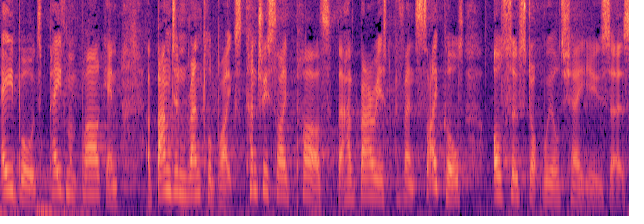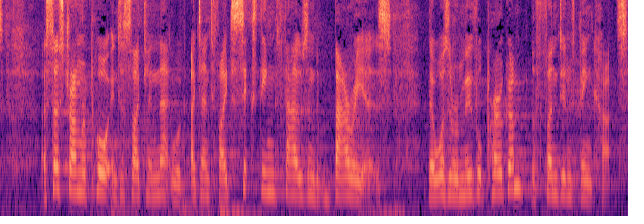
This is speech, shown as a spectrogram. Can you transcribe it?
A boards, pavement parking, abandoned rental bikes, countryside paths that have barriers to prevent cycles also stop wheelchair users. A SOSTRAN report into Cycling Network identified 16,000 barriers There was a removal programme, the funding's been cut.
